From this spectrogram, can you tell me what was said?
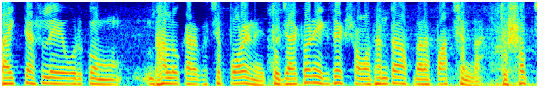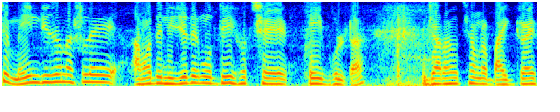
বাইকটা আসলে ওরকম ভালো কারও কাছে পড়ে নাই। তো যার কারণে এক্স্যাক্ট সমাধানটা আপনারা পাচ্ছেন না। তো সবচেয়ে মেইন রিজন আসলে আমাদের নিজেদের মধ্যেই হচ্ছে এই ভুলটা। যারা হচ্ছে আমরা বাইক ড্রাইভ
